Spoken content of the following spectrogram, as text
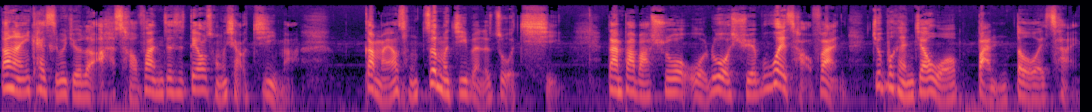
当然一开始会觉得啊，炒饭这是雕虫小技嘛，干嘛要从这么基本的做起？但爸爸说我若学不会炒饭，就不肯教我板豆的菜。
